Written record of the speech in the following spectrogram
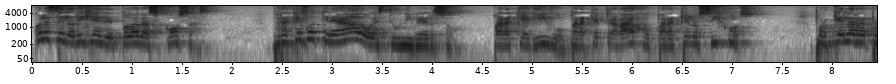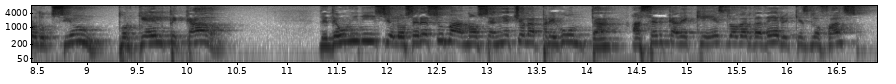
cuál es el origen de todas las cosas, para qué fue creado este universo, para qué vivo, para qué trabajo, para qué los hijos, por qué la reproducción, por qué el pecado. Desde un inicio los seres humanos se han hecho la pregunta acerca de qué es lo verdadero y qué es lo falso.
